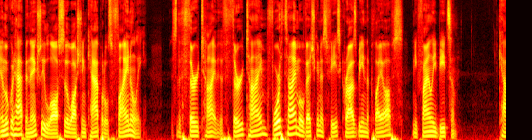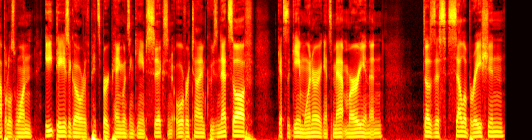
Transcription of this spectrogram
And look what happened. They actually lost to the Washington Capitals finally. It's the third time. The third time? Fourth time Ovechkin has faced Crosby in the playoffs, and he finally beats him. Capitals won eight days ago over the Pittsburgh Penguins in game six in overtime. Kuznetsov gets the game winner against Matt Murray and then does this celebration,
